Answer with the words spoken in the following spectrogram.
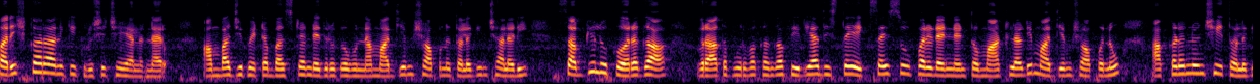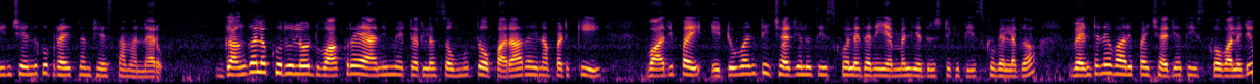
పరిష్కారానికి కృషి చేయాలన్నారు. అంబాజీపేట బస్టాండ్ ఎదురుగా ఉన్న మద్యం షాపును తొలగించాలని సభ్యులు కోరగా వ్రాతపూర్వకంగా ఫిర్యాదిస్తే ఎక్సైజ్ సూపరింటెండెంట్తో మాట్లాడి మద్యం షాపును అక్కడ నుంచి తొలగించేందుకు ప్రయత్నం చేస్తామన్నారు. గంగలకురులో డ్వాక్రా యానిమేటర్ల సొమ్ముతో పరారైనప్పటికీ వారిపై ఎటువంటి చర్యలు తీసుకోలేదని ఎమ్మెల్యే దృష్టికి తీసుకువెళ్ళగా వెంటనే వారిపై చర్య తీసుకోవాలని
